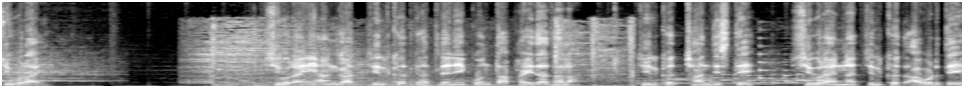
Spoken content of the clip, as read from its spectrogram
शिवराय. शिवरायने अंगात चिलखत घातल्याने कोणता फायदा झाला? चिलखत छान दिसते शिवरायांना चिलखत आवडते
